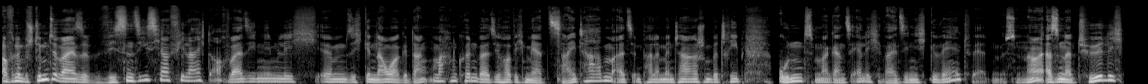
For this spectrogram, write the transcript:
Auf eine bestimmte Weise wissen sie es ja vielleicht auch, weil sie nämlich ähm, sich genauer Gedanken machen können, weil sie häufig mehr Zeit haben als im parlamentarischen Betrieb und mal ganz ehrlich, weil sie nicht gewählt werden müssen. Ne? Also natürlich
